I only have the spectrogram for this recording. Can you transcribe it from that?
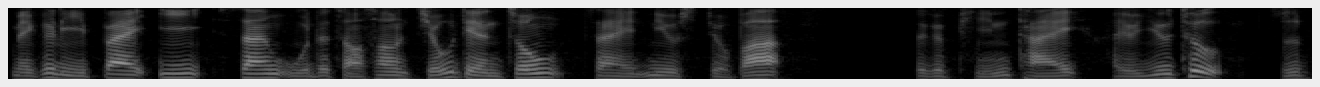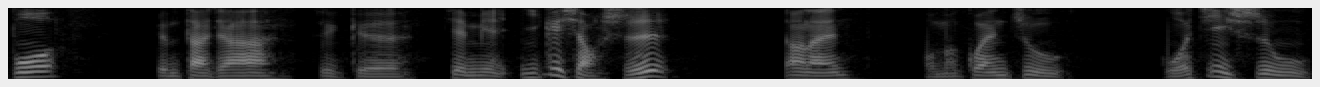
每个礼拜一、三、五的早上九点钟，在 News 九八这个平台，还有 YouTube 直播，跟大家这个见面一个小时。当然，我们关注国际事务，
